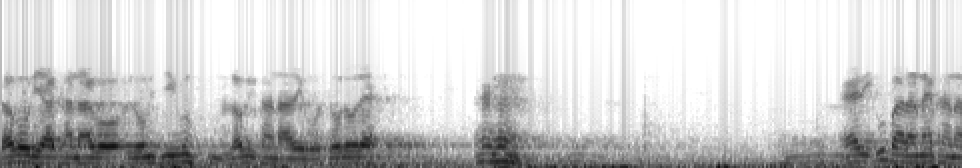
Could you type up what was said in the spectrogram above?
လောကုတ္တရာခန္ဓာကိုအလိုမရှိဘူးလောကီခန္ဓာတွေကိုဆိုလိုတဲ့အဲဒီဥပါဒณะခန္ဓာ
